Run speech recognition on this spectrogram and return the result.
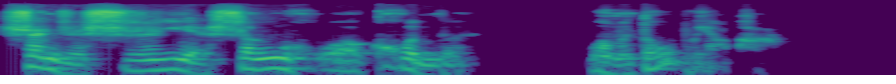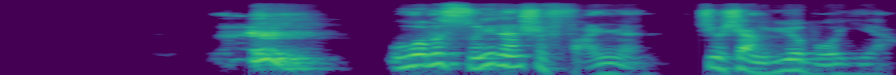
甚至失业，生活困顿。我们都不要怕。我们虽然是凡人，就像约伯一样，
